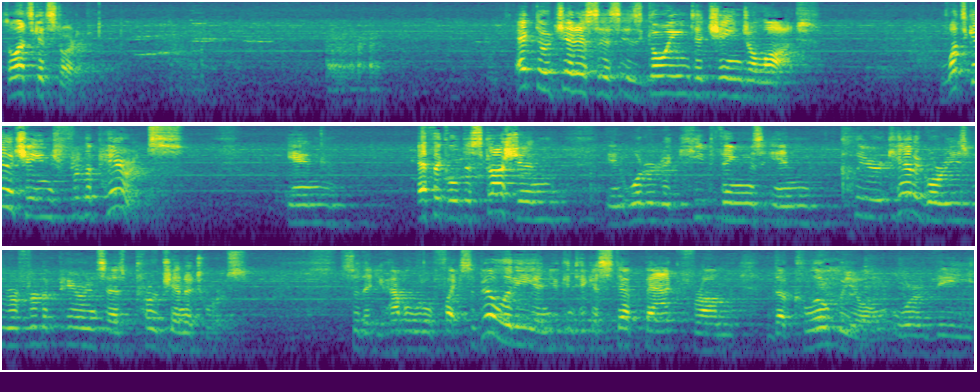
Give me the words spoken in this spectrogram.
So let's get started. Ectogenesis is going to change a lot. What's going to change for the parents? In ethical discussion, in order to keep things in clear categories, we refer to parents as progenitors. So that you have a little flexibility and you can take a step back from the colloquial or the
